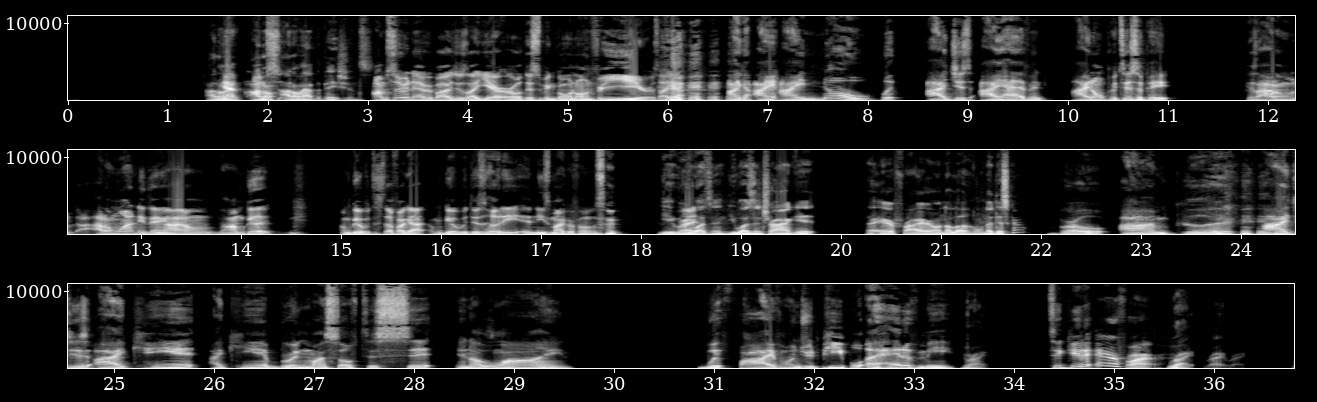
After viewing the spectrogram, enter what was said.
I don't. Now, have, I don't. I don't have the patience. I'm certain everybody's just like, yeah, Earl, this has been going on for years. I, I, I, I know, but I just, I haven't, I don't participate because I don't, I don't want anything. I don't, I'm good. I'm good with the stuff I got. I'm good with this hoodie and these microphones. You, Right. you wasn't. You wasn't trying to get the air fryer on the low on the discount. Bro, I'm good. I just I can't I can't bring myself to sit in a line with 500 people ahead of me Right. to get an air fryer. Right.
